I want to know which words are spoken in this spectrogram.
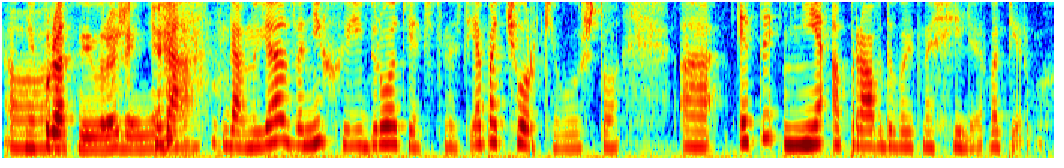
э, неаккуратные выражения. Да, да, но я за них и беру ответственность. Я подчеркиваю, что э, это не оправдывает насилие, во-первых.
